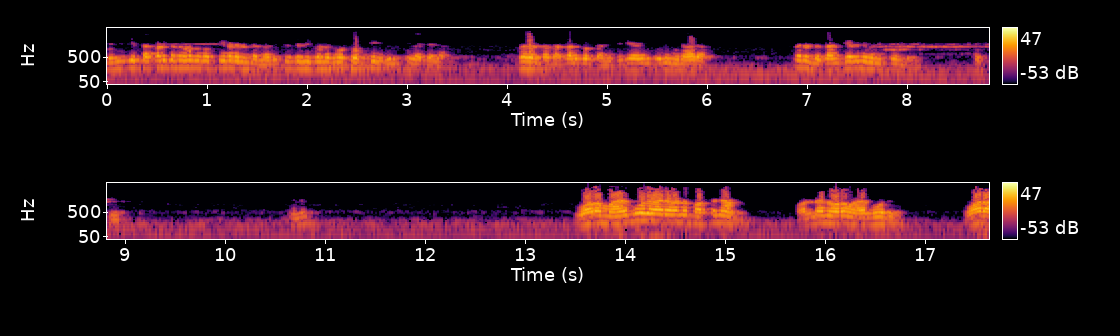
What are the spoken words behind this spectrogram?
വലിയ തക്കാളിക്കൊണ്ടൊക്കെ തൊപ്പിയിടലുണ്ടല്ലോ വിത്ത് ചൊല്ലിക്കൊണ്ട് തൊട്ടി വിളിച്ചു കയറ്റല. ഇവരുണ്ട് തക്കാളിക്കൊട്ടാണ് ശരിയായ ഒരു മുനാര. ഇവരുണ്ട്. തങ്കേടിന് വിളിച്ചുണ്ട് തൊട്ടി വേറെ ഓറെ മഹബൂദ് ആരാണ് പത്തനാം. കൊല്ലനോറെ ഓറെ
